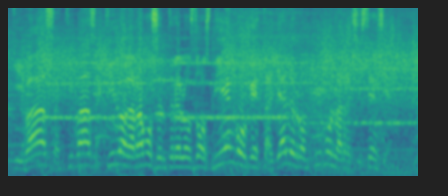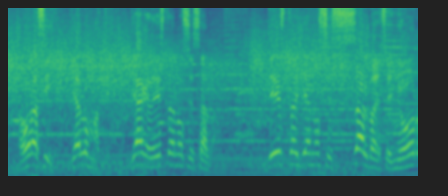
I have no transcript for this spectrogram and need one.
Aquí vas, aquí vas, aquí lo agarramos entre los dos. Bien, Gogeta, ya le rompimos la resistencia. Ahora sí, ya lo maté. Ya de esta no se salva. De esta ya no se salva el señor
